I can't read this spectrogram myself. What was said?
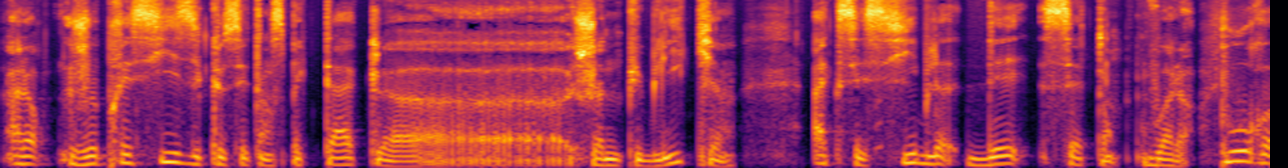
Alors, je précise que c'est un spectacle euh, jeune public, accessible dès 7 ans. Voilà. Pour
